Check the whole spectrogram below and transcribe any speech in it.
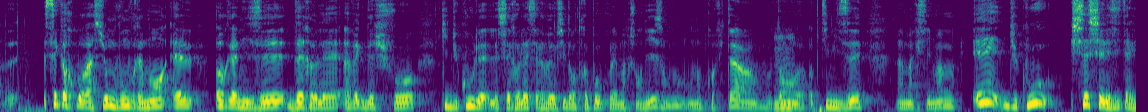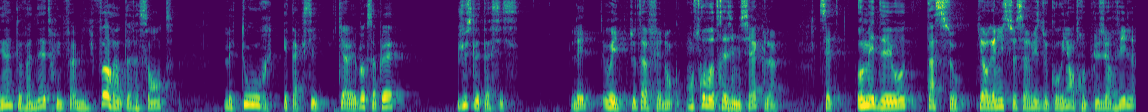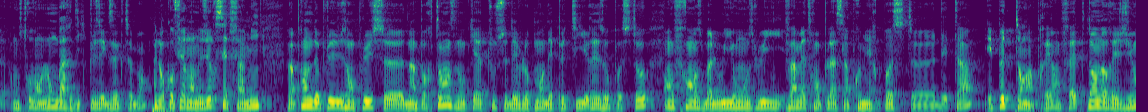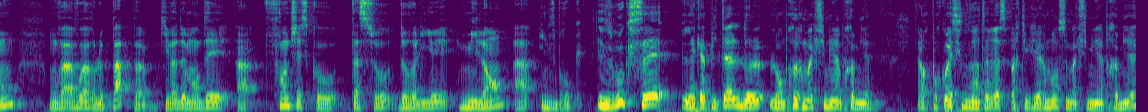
ces corporations vont vraiment, elles, organiser des relais avec des chevaux, qui du coup, ces relais servaient aussi d'entrepôt pour les marchandises, on, en profitait, hein, autant mhm. optimiser un maximum. Et du coup, c'est chez les Italiens que va naître une famille fort intéressante, les Tours et Taxis, qui à l'époque s'appelait juste les Tassis. Oui, tout à fait. Donc on se trouve au XIIIe siècle. C'est Omedeo Tasso qui organise ce service de courrier entre plusieurs villes. On se trouve en Lombardie, plus exactement. Et donc, au fur et à mesure, cette famille va prendre de plus en plus euh, d'importance. Donc, il y a tout ce développement des petits réseaux postaux. En France, bah, Louis XI, lui, va mettre en place la première poste euh, d'État. Et peu de temps après, en fait, dans nos régions, on va avoir le pape qui va demander à Francesco Tasso de relier Milan à Innsbruck. Innsbruck, c'est la capitale de l'empereur Maximilien Ier. Alors pourquoi est-ce qu'il nous intéresse particulièrement ce Maximilien Ier?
